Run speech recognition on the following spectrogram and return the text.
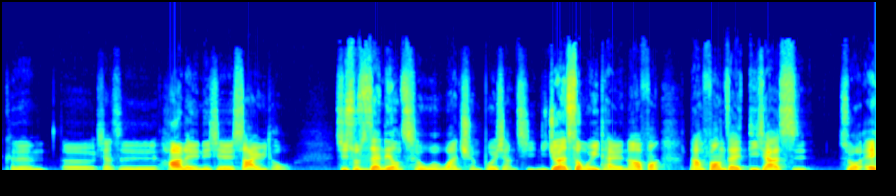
可能呃像是哈雷那些鲨鱼头。其实说实在，那种车我完全不会想骑。你就算送我一台，然后放，然后放在地下室，说：“哎，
